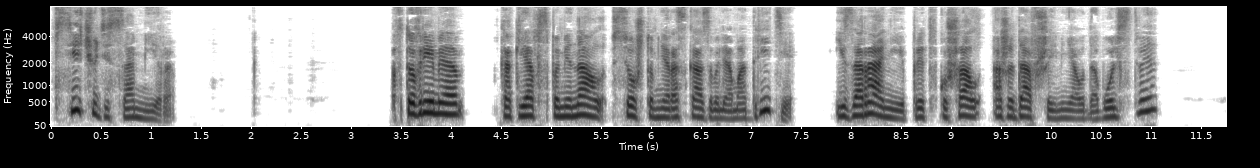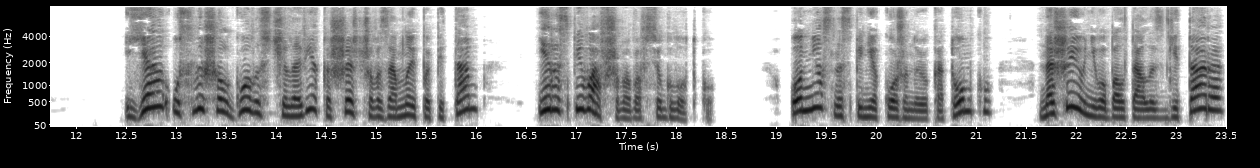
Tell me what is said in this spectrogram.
все чудеса мира. В то время, как я вспоминал все, что мне рассказывали о Мадриде, и заранее предвкушал ожидавшее меня удовольствие, я услышал голос человека, шедшего за мной по пятам и распевавшего во всю глотку. Он нес на спине кожаную котомку, на шее у него болталась гитара,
